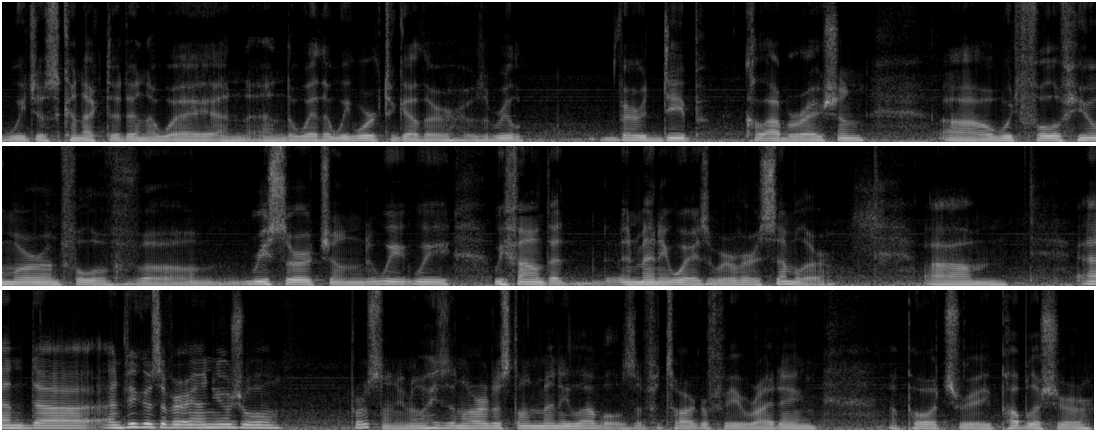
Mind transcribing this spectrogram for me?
we just connected in a way, and, and the way that we worked together, it was a real, very deep collaboration uh, which full of humor and full of uh, research, and we, we we found that in many ways we were very similar. Um, and uh, and Viggo's a very unusual person. You know, he's an artist on many levels: of photography, writing, a poetry, publisher.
